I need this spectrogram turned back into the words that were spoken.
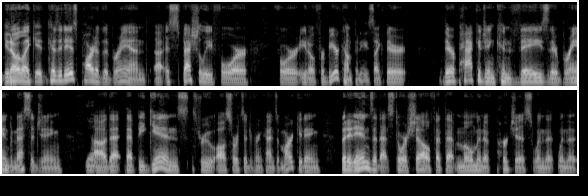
you know like it because it is part of the brand uh, especially for for you know for beer companies like their their packaging conveys their brand messaging yeah. uh, that that begins through all sorts of different kinds of marketing but it ends at that store shelf at that moment of purchase when the when the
